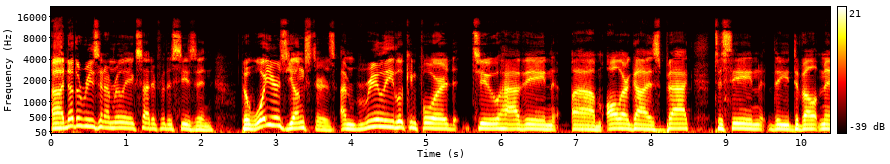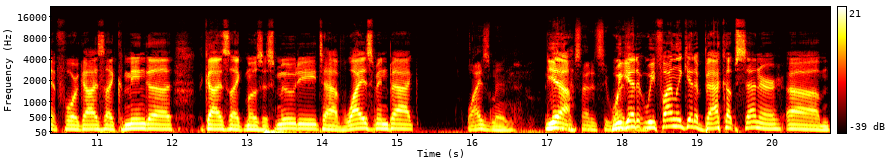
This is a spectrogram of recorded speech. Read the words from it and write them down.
Uh, another reason I'm really excited for the season. The Warriors youngsters, I'm really looking forward to having um, all our guys back, to seeing the development for guys like Kuminga, guys like Moses Moody, to have Wiseman back. Wiseman, Yeah, I'm excited to see we get it. We finally get a backup center um,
